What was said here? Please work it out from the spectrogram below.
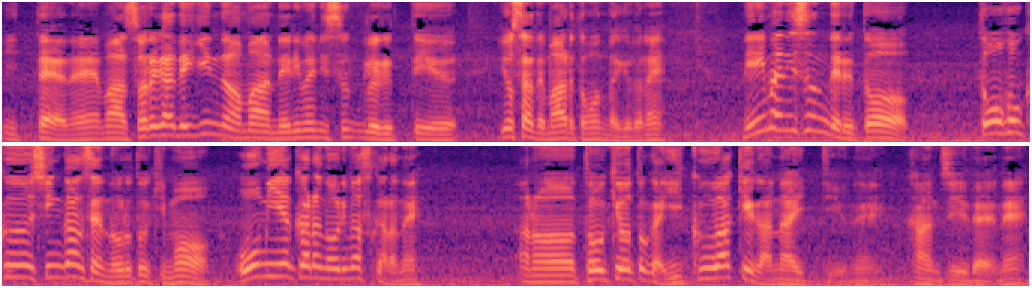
行ったよね。まあ、それができるのはまあ、練馬に住んでるっていう良さでもあると思うんだけどね。練馬に住んでると、東北新幹線乗るときも、大宮から乗りますからね。あの、東京とか行くわけがないっていうね、感じだよね。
